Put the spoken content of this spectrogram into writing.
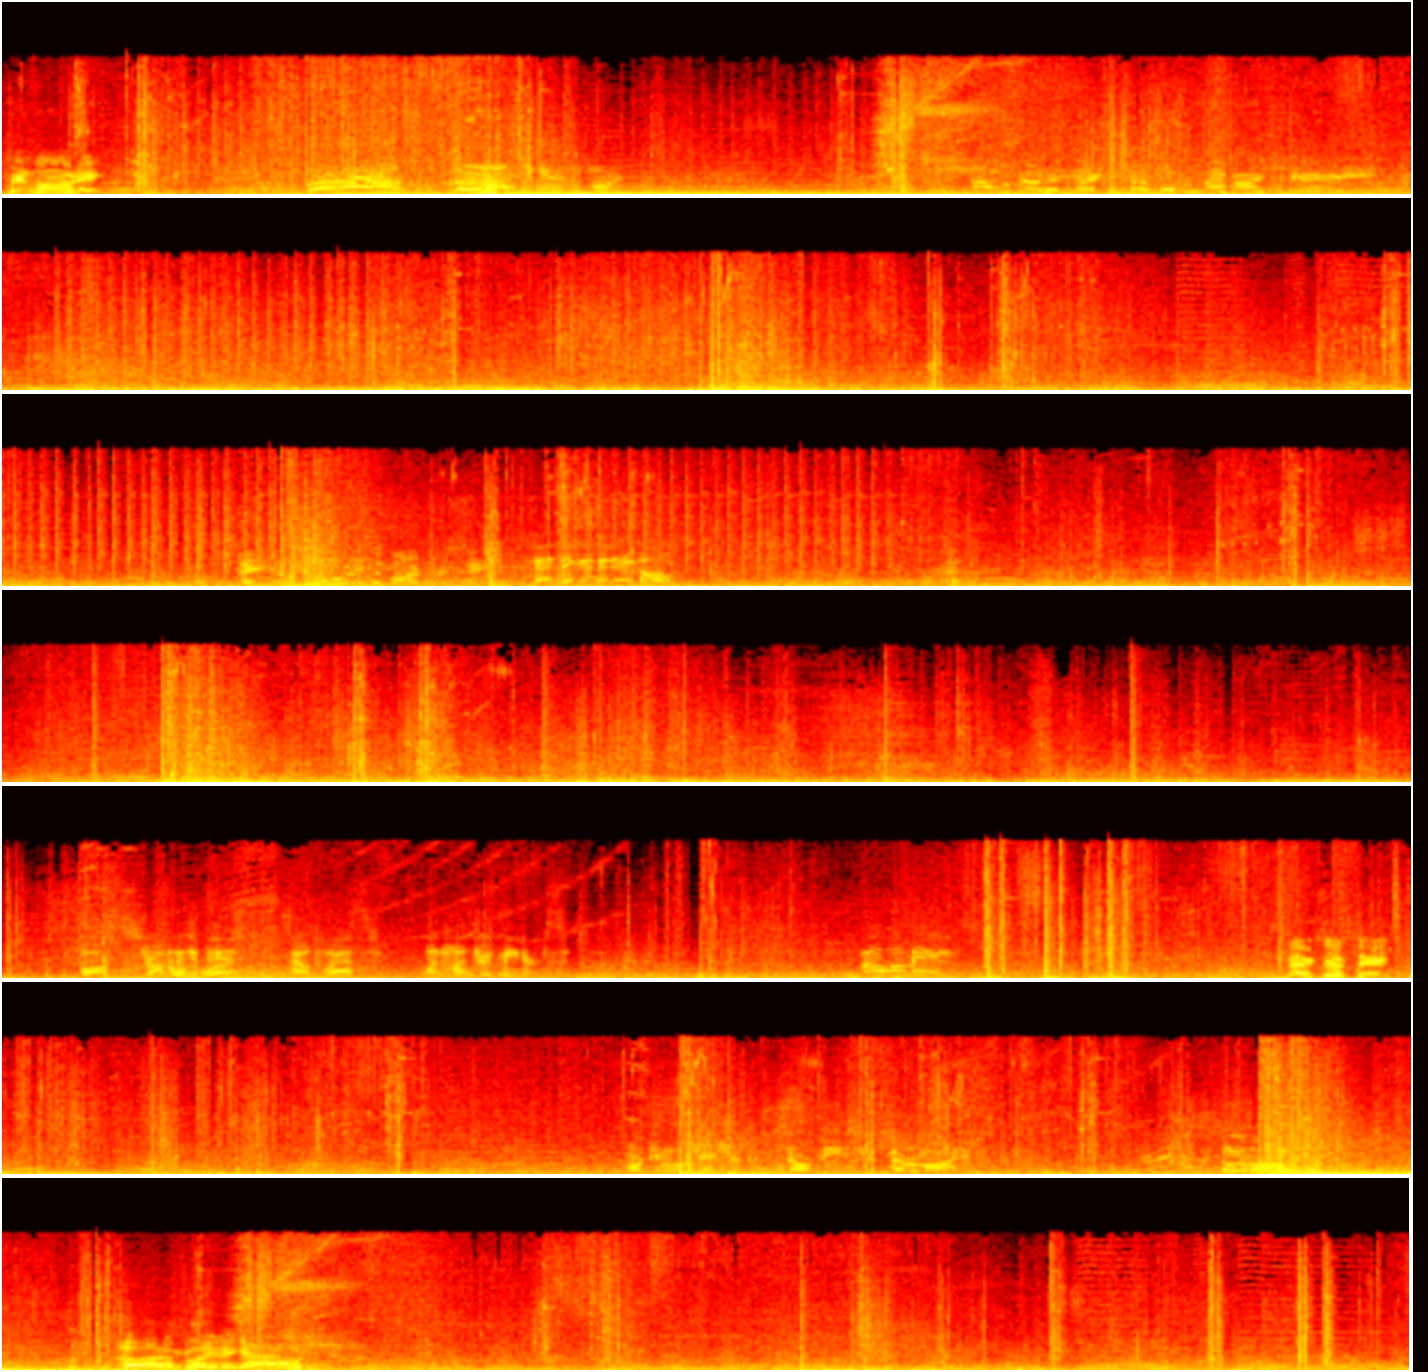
Reloading! How about a nice cup of liver Fox, Dropping a northwest. pin. Southwest, 100 meters. Follow me! Mag's empty! Marking location. Southeast. Never mind. Ah! I'm bleeding out!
